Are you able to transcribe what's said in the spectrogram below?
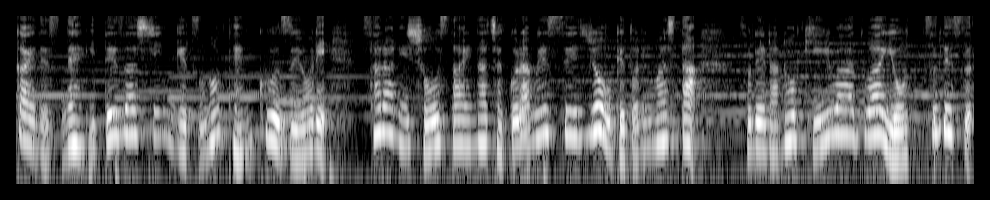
回ですね伊手座新月の天空図よりさらに詳細なチャクラメッセージを受け取りました。それらのキーワードは4つです。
